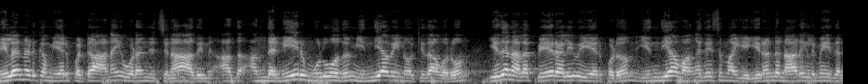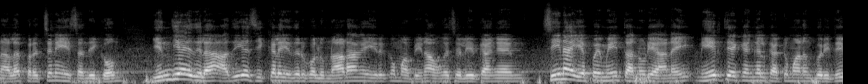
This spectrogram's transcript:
நிலநடுக்கம் ஏற்பட்டு அணை உடஞ்சிச்சுன்னா அது அது அந்த நீர் முழுவதும் இந்தியாவை நோக்கி தான் வரும். இதனால் பேரழிவு ஏற்படும். இந்தியா வங்கதேசம் ஆகிய இரண்டு நாடுகளுமே இதனால் பிரச்சனையை சந்திக்கும். இந்தியா இதில் அதிக சிக்கலை எதிர்கொள்ளும் நாடாக இருக்கும் அப்படின்னு அவங்க சொல்லியிருக்காங்க. சீனா எப்பயுமே தன்னுடைய அணை நீர்த்தேக்கங்கள் கட்டுமானம் குறித்து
